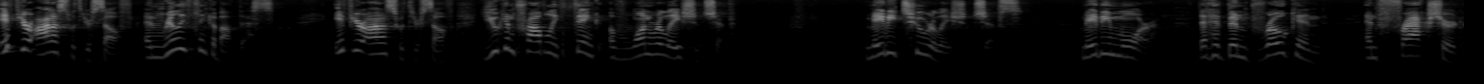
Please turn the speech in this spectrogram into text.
if you're honest with yourself and really think about this, if you're honest with yourself, you can probably think of one relationship, maybe two relationships, maybe more, that have been broken and fractured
